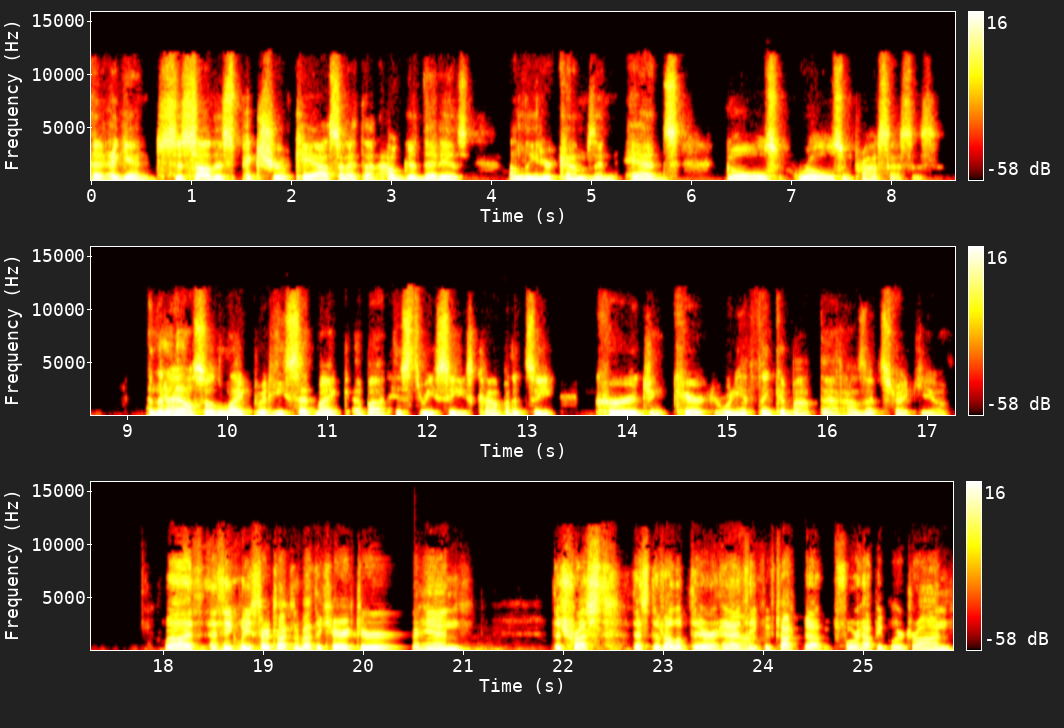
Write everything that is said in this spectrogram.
again just saw this picture of chaos and i thought how good that is a leader comes and adds goals roles and processes and then yeah, I also liked what he said, Mike, about his three C's competency, courage, and character. What do you think about that? How does that strike you? Well, I, th- I think when you start talking about the character and the trust that's developed there, and yeah. I think we've talked about before how people are drawn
